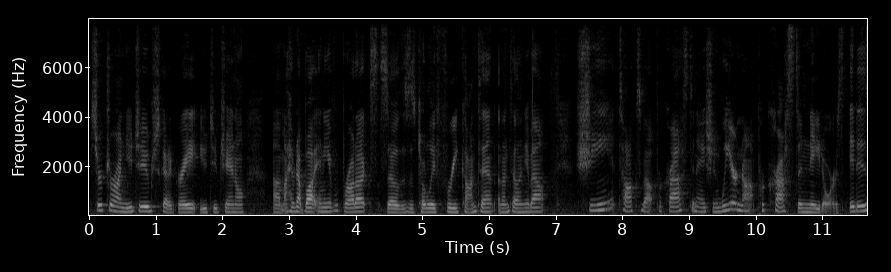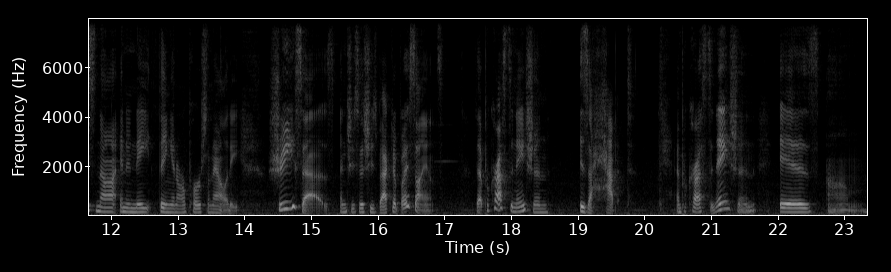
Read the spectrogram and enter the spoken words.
search her on YouTube. She's got a great YouTube channel. Um, I have not bought any of her products, so this is totally free content that I'm telling you about. She talks about procrastination. We are not procrastinators. It is not an innate thing in our personality. She says, and she says she's backed up by science, that procrastination is a habit. And procrastination is um,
